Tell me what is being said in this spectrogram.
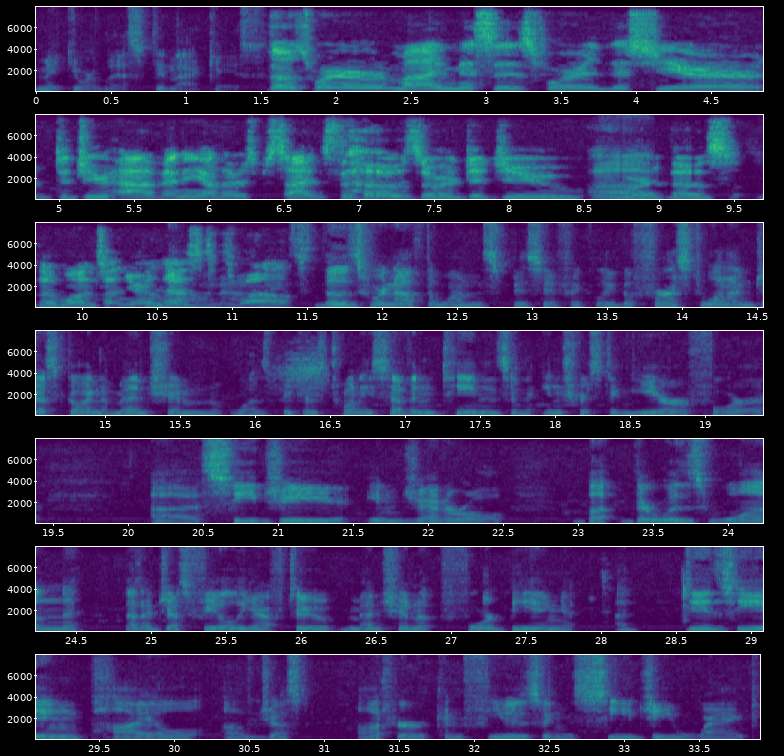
make your list in that case. Those were my misses for this year. Did you have any others besides those, or did you uh, were those the ones on your no, list no, as well? Those were not the ones specifically. The first one I'm just going to mention was because 2017 is an interesting year for uh, CG in general, but there was one that I just feel you have to mention for being dizzying pile of just utter confusing CG wank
